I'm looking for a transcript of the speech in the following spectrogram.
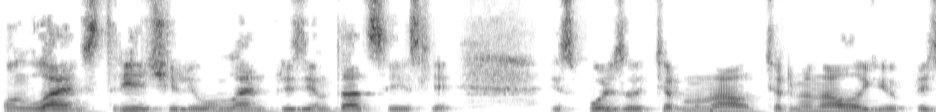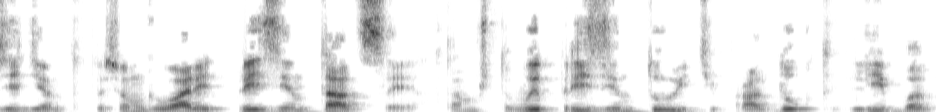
онлайн-встречи или онлайн-презентации, если использовать терминологию президента. То есть он говорит презентации, потому что вы презентуете продукт либо,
